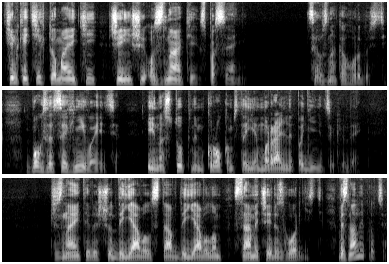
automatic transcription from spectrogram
Тільки ті, хто має ті чи інші ознаки спасені. Це ознака гордості. Бог за це гнівається. І наступним кроком стає моральне падіння цих людей. Чи знаєте ви, що диявол став дияволом саме через гордість? Ви знали про це?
